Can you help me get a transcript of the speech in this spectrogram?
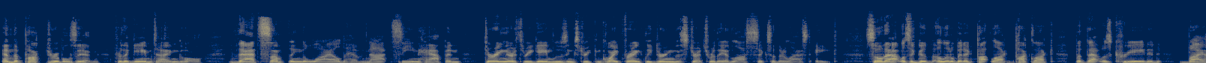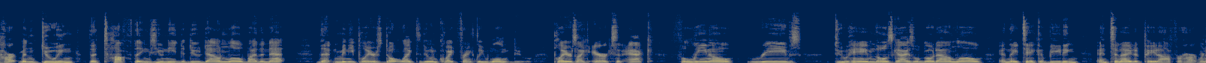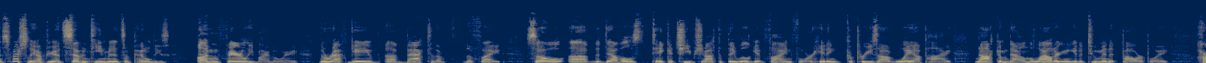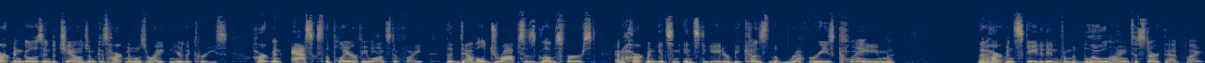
and the puck dribbles in for the game time goal. That's something the Wild have not seen happen during their three game losing streak, and quite frankly, during the stretch where they had lost six of their last eight. So that was a good, a little bit of puck luck, puck luck, but that was created by Hartman doing the tough things you need to do down low by the net that many players don't like to do and quite frankly won't do. Players like Eriksson Ek, Foligno, Reaves, Duhaime, those guys will go down low and they take a beating. And tonight it paid off for Hartman, especially after he had 17 minutes of penalties. Unfairly, by the way. The ref gave uh, back to the, the fight. So uh, the Devils take a cheap shot that they will get fined for, hitting Kaprizov way up high, knock him down. The Wild are going to get a two minute power play. Hartman goes in to challenge him because Hartman was right near the crease. Hartman asks the player if he wants to fight. The devil drops his gloves first, and Hartman gets an instigator because the referees claim that Hartman skated in from the blue line to start that fight.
